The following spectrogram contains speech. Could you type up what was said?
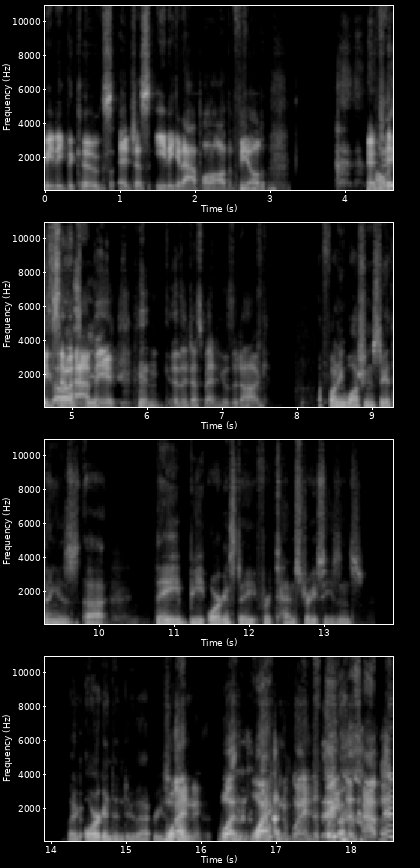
beating the Cougs and just eating an apple on the field. and Always being so Husky. happy because it just meant he was a dog. A funny Washington State thing is uh they beat Oregon State for 10 straight seasons. Like Oregon didn't do that recently. When? What? When? When did this happen?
